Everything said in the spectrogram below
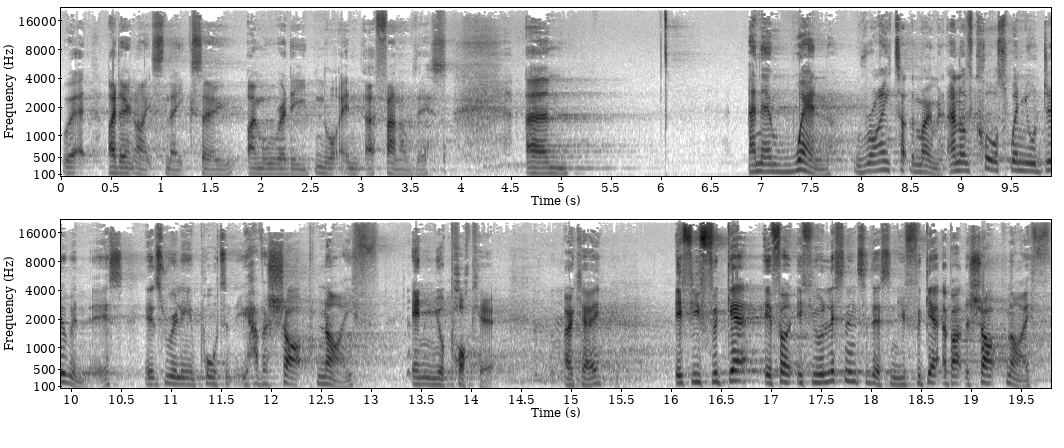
Well, I don't like snakes, so I'm already not a fan of this. Um, and then when, right at the moment, and of course, when you're doing this, it's really important that you have a sharp knife in your pocket, okay? If you forget, if, if you're listening to this and you forget about the sharp knife,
